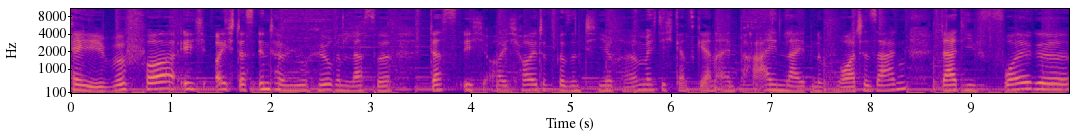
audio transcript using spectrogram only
Hey, bevor ich euch das Interview hören lasse, das ich euch heute präsentiere, möchte ich ganz gerne ein paar einleitende Worte sagen, da die Folge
